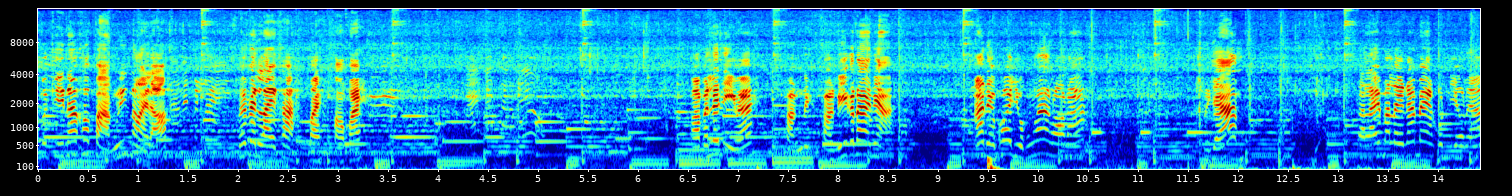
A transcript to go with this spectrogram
เมื่อกี้น้าเข้าปากนิดหน่อยเหรอ ไม่เป็นไรค่ะ ไปต่อไป มาไปเล่นอีกไหมฝั่งนี้ฝั่งนี้ก็ได้เนี่ยอะเดี๋ยวพ่ออยู่ข้างล่างรอนะหนูแย้มสไลด์มาเลยนะแม่คนเดียวนะ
